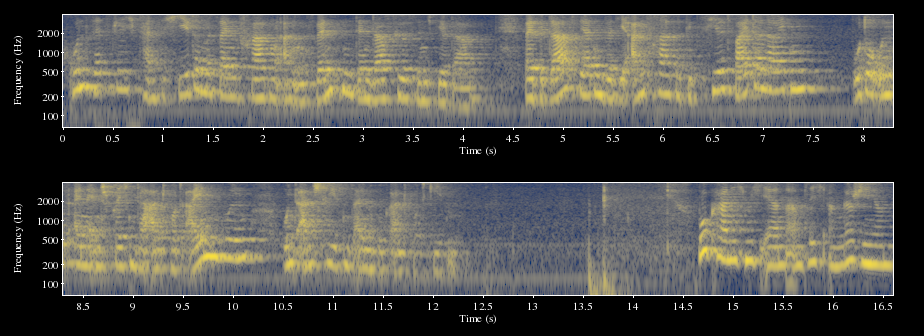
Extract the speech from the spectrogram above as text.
Grundsätzlich kann sich jeder mit seinen Fragen an uns wenden, denn dafür sind wir da. Bei Bedarf werden wir die Anfrage gezielt weiterleiten oder uns eine entsprechende Antwort einholen und anschließend eine Rückantwort geben. Wo kann ich mich ehrenamtlich engagieren?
